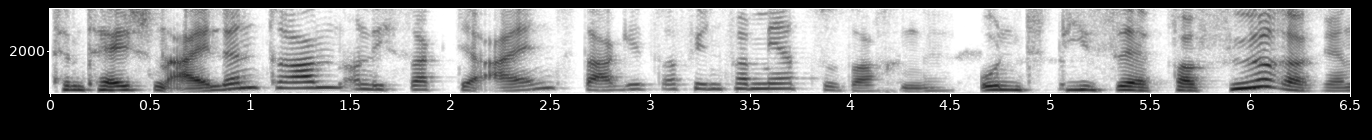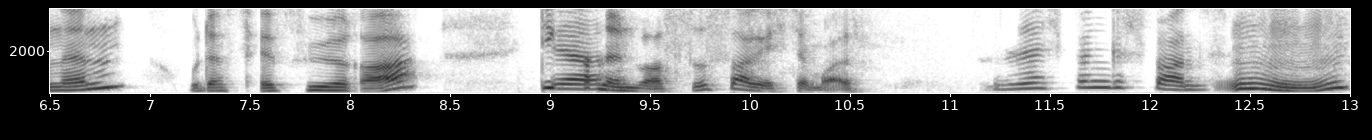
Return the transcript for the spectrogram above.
Temptation Island dran und ich sag dir eins, da geht es auf jeden Fall mehr zu Sachen. Und diese Verführerinnen oder Verführer, die ja, können was, das sage ich dir mal. na, ich bin gespannt. Mhm.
